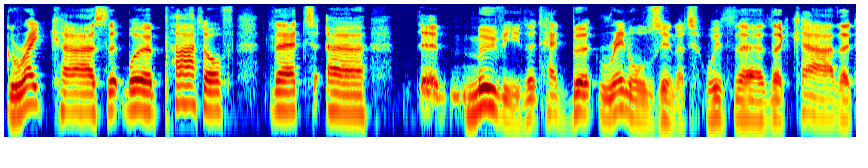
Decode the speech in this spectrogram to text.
great cars that were part of that uh, uh, movie that had Burt Reynolds in it with uh, the car that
